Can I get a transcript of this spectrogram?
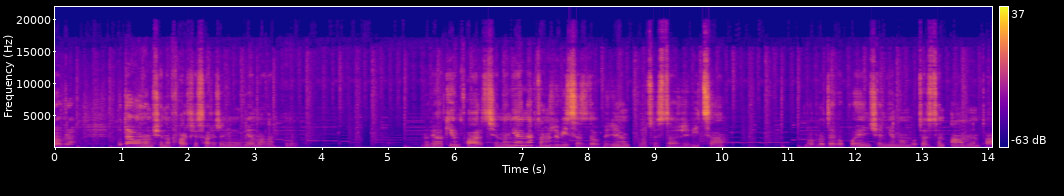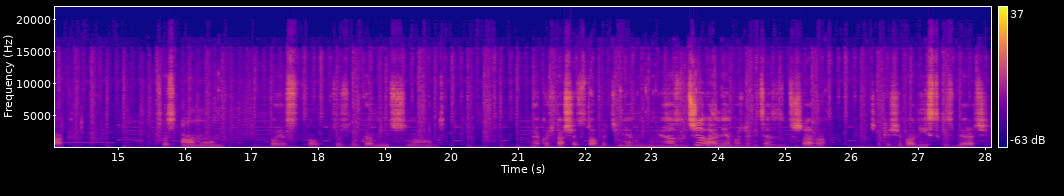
Dobra. Udało nam się na farcie. Sorry, że nie mówiłem, ale... Na wielkim farcie. No nie wiem jak tą żywicę zdobyć. Nie wiem, po co jest ta żywica. Bo dla tego pojęcia nie mam, bo to jest ten Amon, tak? To jest Amon. To jest to. To jest ogarnić. Jakoś da się zdobyć? Nie wiem. No ja z drzewa, nie? Bo żywica jest z drzewa. Czy jakieś chyba listki zbierać.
